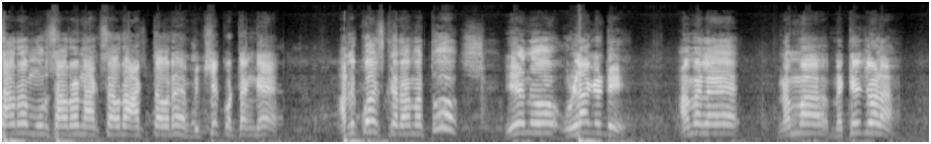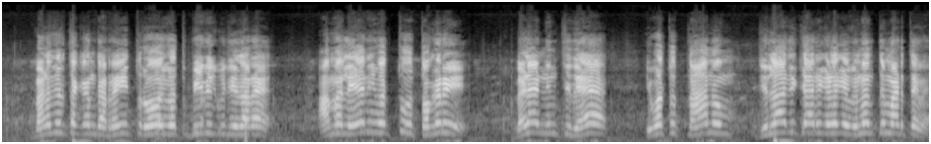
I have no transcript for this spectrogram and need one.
ಸಾವಿರ, ಮೂರು ಸಾವಿರ, ನಾಲ್ಕು ಸಾವಿರ ಆಗ್ತಾವ್ರೆ, ಭಿಕ್ಷೆ ಕೊಟ್ಟಂಗೆ. ಅದಕ್ಕೋಸ್ಕರ ಮತ್ತು ಏನು ಉಳ್ಳಾಗಡ್ಡಿ, ಆಮೇಲೆ ನಮ್ಮ ಮೆಕ್ಕೆಜೋಳ ಬೆಳೆದಿರ್ತಕ್ಕಂಥ ರೈತರು ಇವತ್ತು ಬೀದಿಗೆ ಬಿದ್ದಿದ್ದಾರೆ. ಆಮೇಲೆ ಏನು ಇವತ್ತು ತೊಗರಿ ಬೆಳೆ ನಿಂತಿದೆ, ಇವತ್ತು ನಾನು ಜಿಲ್ಲಾಧಿಕಾರಿಗಳಿಗೆ ವಿನಂತಿ ಮಾಡ್ತೇವೆ.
